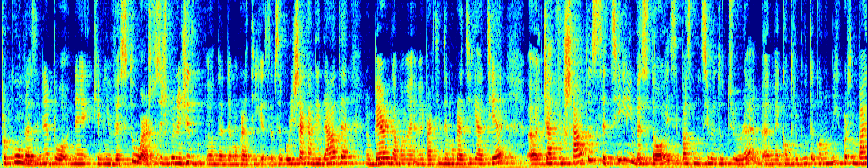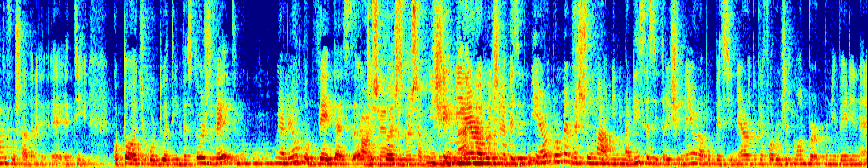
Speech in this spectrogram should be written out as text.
Përkundrazi, ne po ne kemi investuar ashtu siç bëjnë gjithë vendet demokratike, sepse kur isha kandidate në Bergamo me, me Partinë Demokratike atje, gjatë fushatës secili investoi sipas mundësive të tyre me kontribut ekonomik për të mbajtur fushatën e, e, e tij. Kuptohet që kur duhet të investosh vetë, nuk nuk i lejon dot vetes që të bësh 100.000 euro apo 150.000 euro, por me me shuma minimaliste si 300 euro apo 500 euro duke folur gjithmonë për për nivelin e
